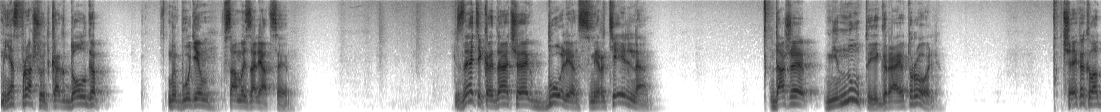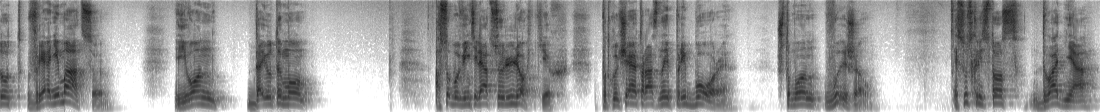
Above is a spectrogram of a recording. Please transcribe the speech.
Меня спрашивают, как долго мы будем в самоизоляции. Знаете, когда человек болен смертельно, даже минуты играют роль. Человека кладут в реанимацию, и его дают ему особую вентиляцию легких, подключают разные приборы, чтобы он выжил. Иисус Христос два дня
